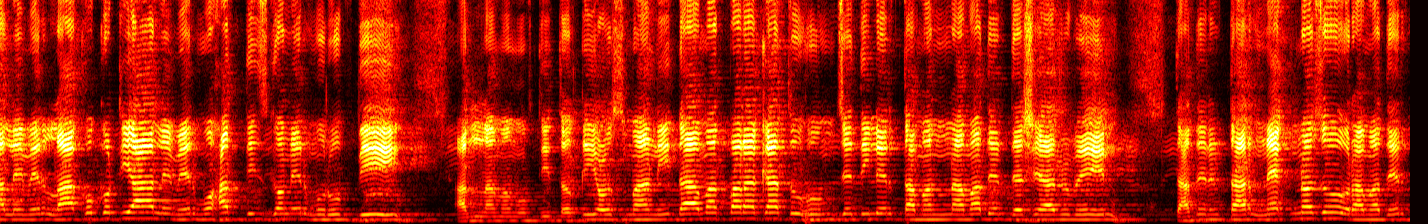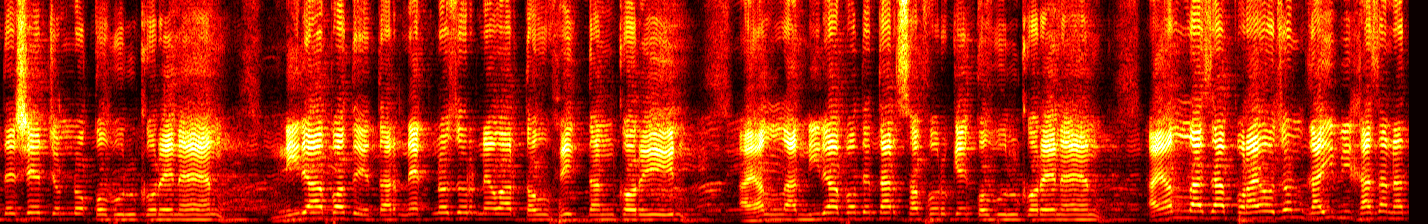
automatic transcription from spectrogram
আলেমের, লাখো কোটি আলেমের, মুহাদ্দিসগণের মুরব্বী, আল্লামা মুফতি তকি ওসমানী, দামাত বারাকাতুহুম, যে দিলের তামান্না আমাদের দেশে আসবেন, তাদের, তার নেক নজর আমাদের দেশের জন্য কবুল করে নেন, নিরাপদে তার নেক নজর নেওয়ার তৌফিক দান করেন। আয় আল্লাহ নিরাপদে তার সফরকে কবুল করে নেন আয় আল্লাহ যা প্রয়োজন গাইবি খাজানার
